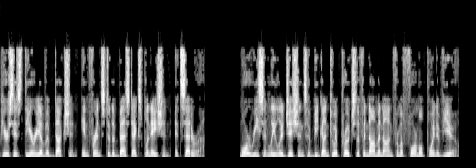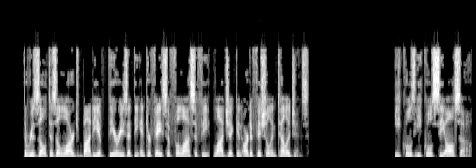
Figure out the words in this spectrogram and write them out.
Peirce's theory of abduction, inference to the best explanation, etc. More recently logicians have begun to approach the phenomenon from a formal point of view. The result is a large body of theories at the interface of philosophy, logic and artificial intelligence. See also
